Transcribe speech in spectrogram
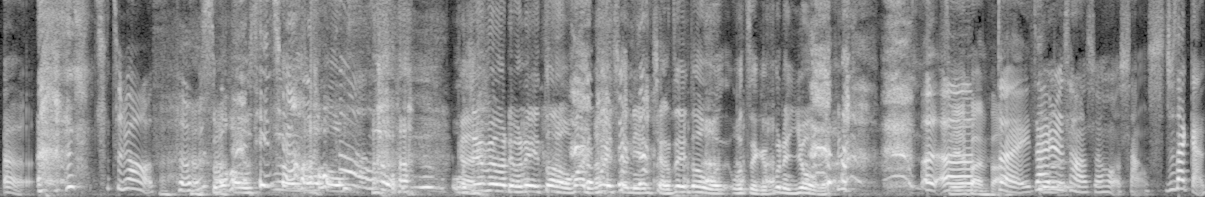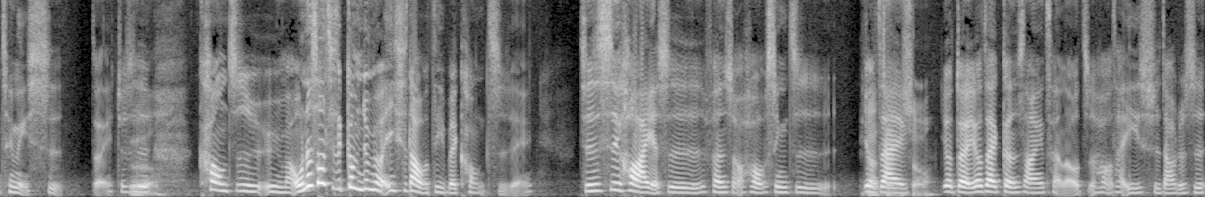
呃，这就好色，什么好色？好色！我今天没有留那一段，我怕你未成年讲这一段，我我整个不能用。呃呃，对，在日常生活上是，就在感情里是，对，就是。控制欲嘛？我那时候其实根本就没有意识到我自己被控制，欸，诶，其实是后来也是分手后，心智又在又对又在更上一层楼之后，才意识到，就是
